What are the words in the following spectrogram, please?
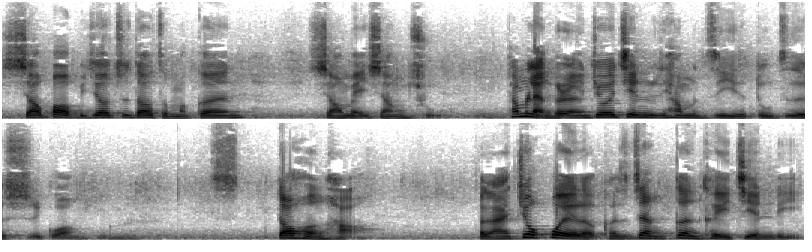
小宝比较知道怎么跟小美相处，他们两个人就会建立他们自己的独自的时光，都很好，本来就会了，可是这样更可以建立。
